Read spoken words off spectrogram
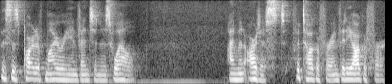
This is part of my reinvention as well. I'm an artist, photographer, and videographer,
